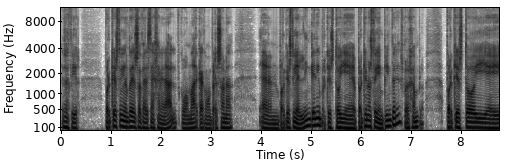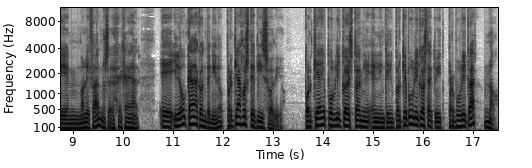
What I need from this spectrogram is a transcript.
Es decir, ¿por qué estoy en redes sociales en general, como marca, como persona? Em, ¿Por qué estoy en LinkedIn? ¿Por qué, estoy, eh, ¿Por qué no estoy en Pinterest, por ejemplo? ¿Por qué estoy en OnlyFans? No sé, en general. Eh, y luego cada contenido. ¿Por qué hago este episodio? ¿Por qué publico esto en, LinkedIn? ¿Por qué publico este tweet? ¿Por publicar? No.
